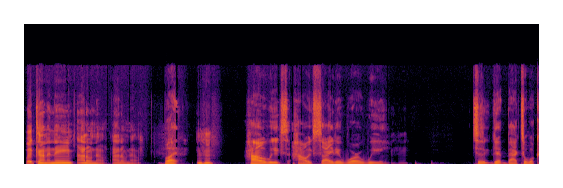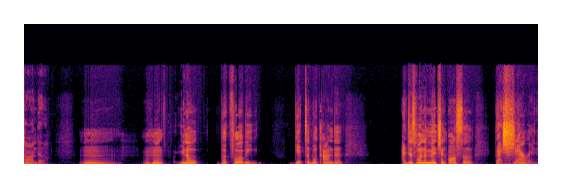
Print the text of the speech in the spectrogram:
What kind of name? I don't know. I don't know. But Mm-hmm. how we? How excited were we to get back to Wakanda? Mm. hmm You know, before we get to Wakanda, I just want to mention also that Sharon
